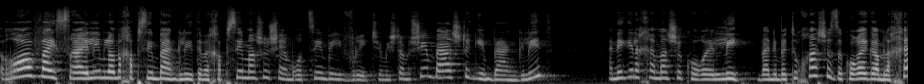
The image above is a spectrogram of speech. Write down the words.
רוב הישראלים לא מחפשים באנגלית, הם מחפשים משהו שהם רוצים בעברית. כשמשתמשים באשטגים באנגלית, אני אגיד לכם מה שקורה לי, ואני בטוחה שזה קורה גם לכם,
